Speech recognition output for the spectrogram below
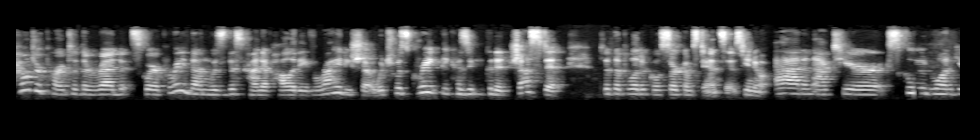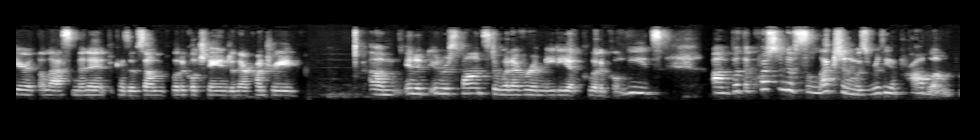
counterpart to the Red Square Parade then was this kind of holiday variety show, which was great because you could adjust it to the political circumstances. You know, add an act here, exclude one here at the last minute because of some political change in their country. Um, in, a, in, response to whatever immediate political needs. Um, but the question of selection was really a problem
